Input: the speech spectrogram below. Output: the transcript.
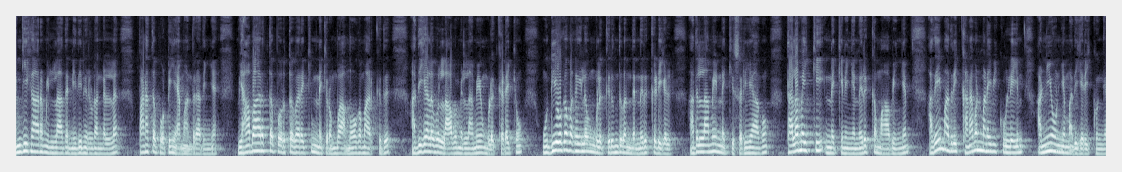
அங்கீகாரம் இல்லாத நிதி நிறுவனங்களில் பணத்தை போட்டு ஏமாந்துடாதீங்க வியாபாரத்தை பொறுத்த வரைக்கும் இன்றைக்கி ரொம்ப அமோகமாக இருக்குது. அதிக அளவு லாபம் எல்லாமே உங்களுக்கு கிடைக்கும். உத்தியோக வகையில் உங்களுக்கு இருந்து வந்த நெருக்கடிகள் அதெல்லாமே இன்றைக்கி சரியாகும். தலைமைக்கு இன்றைக்கி நீங்கள் நெருக்கம் ஆவீங்க. அதே மாதிரி கணவன் மனைவிக்குள்ளேயும் அந்யோன்யம் அதிகரிக்குங்க.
